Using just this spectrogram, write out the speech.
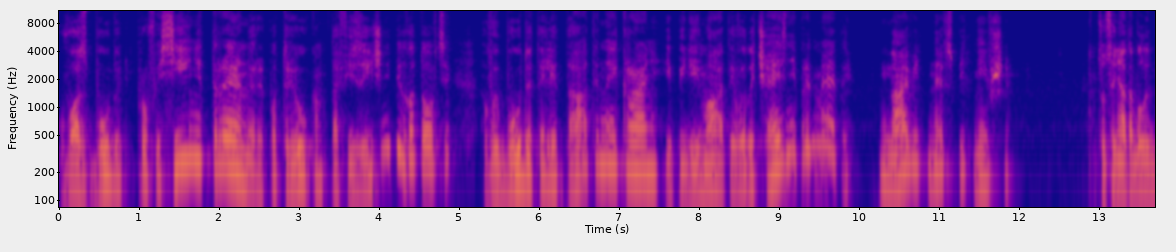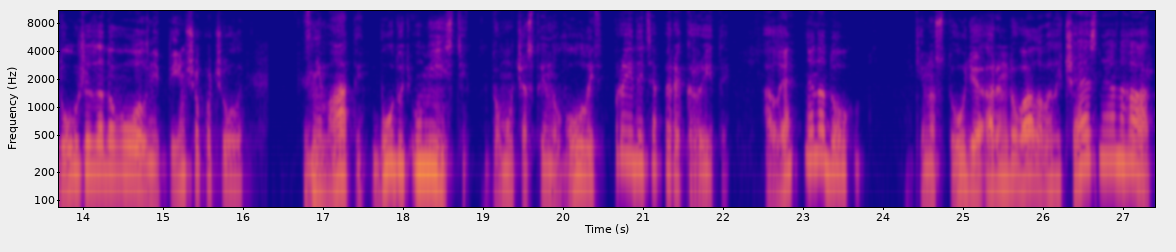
У вас будуть професійні тренери по трюкам та фізичній підготовці. Ви будете літати на екрані і підіймати величезні предмети, навіть не вспітнівши. Цуценята були дуже задоволені тим, що почули. Знімати будуть у місті, тому частину вулиць прийдеться перекрити, але ненадовго. Кіностудія орендувала величезний ангар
